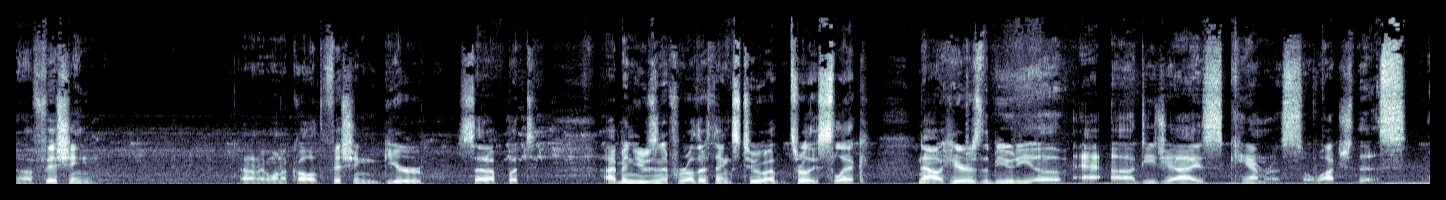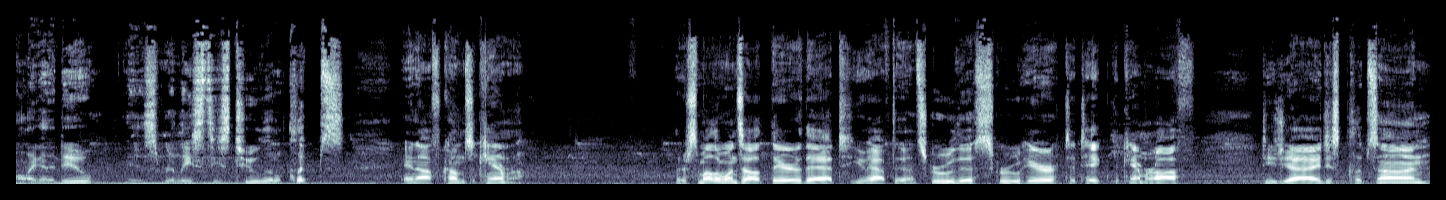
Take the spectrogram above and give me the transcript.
uh, fishing, I don't know, I want to call it fishing gear setup, but I've been using it for other things too. Uh, it's really slick. Now, here's the beauty of uh, DJI's cameras. So, watch this. All I gotta do is release these two little clips, and off comes the camera. There's some other ones out there that you have to unscrew this screw here to take the camera off. DJI just clips on.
